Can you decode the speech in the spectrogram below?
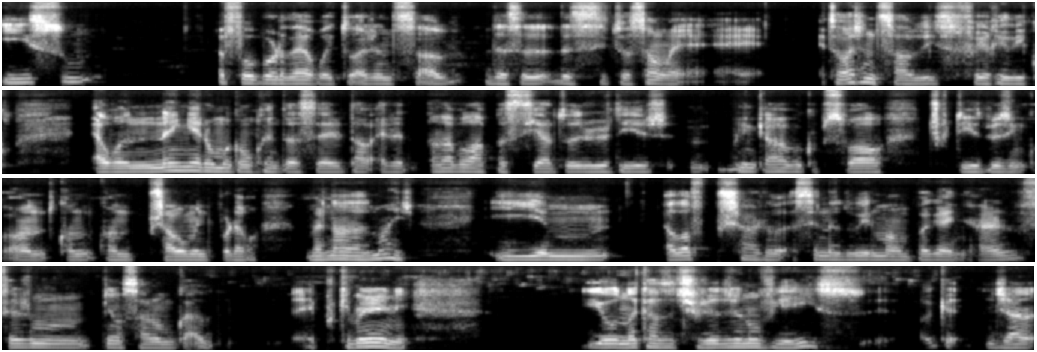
isso a favor dela e toda a gente sabe dessa, dessa situação. É, é, é, toda a gente sabe disso, foi ridículo. Ela nem era uma concorrente a sério, tal, era, andava lá a passear todos os dias, brincava com o pessoal, discutia de vez em quando, quando, quando puxava muito por ela, mas nada de mais. E um, ela puxar a cena do irmão para ganhar fez-me pensar um bocado. É porque imagine, eu na Casa dos Segredos eu não via isso. Já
